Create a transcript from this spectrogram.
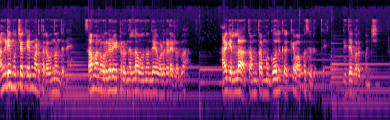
ಅಂಗಡಿ ಮುಚ್ಚಕ್ಕೆ ಏನ್ ಮಾಡ್ತಾರೆ? ಒಂದೊಂದನೇ. ಸಾಮಾನು ಹೊರಗಡೆ ಇಟ್ಟಿರೋದನ್ನೆಲ್ಲ ಒಂದೊಂದೇ ಒಳಗಡೆ ಇಲ್ಲಲ್ವಾ ಹಾಗೆಲ್ಲ ತಮ್ಮ ತಮ್ಮ ಗೋಲಕಕ್ಕೆ ವಾಪಸ್ ಇಡುತ್ತೆ ನಿದ್ದೆ ಬರಕ್ ಮುಂಚೆ.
